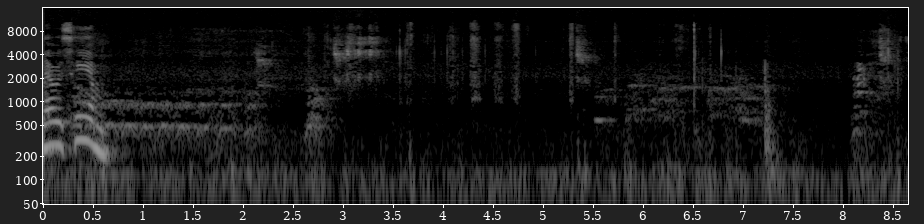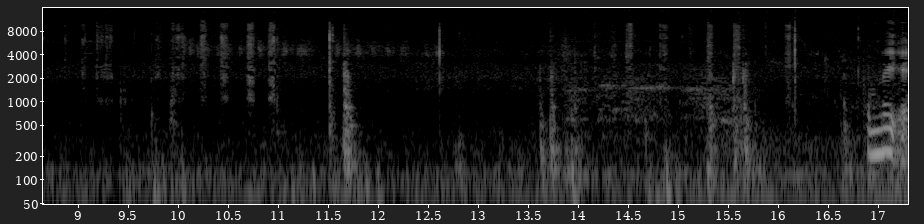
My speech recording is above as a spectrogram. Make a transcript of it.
ណែវាឈាម កំណៃ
